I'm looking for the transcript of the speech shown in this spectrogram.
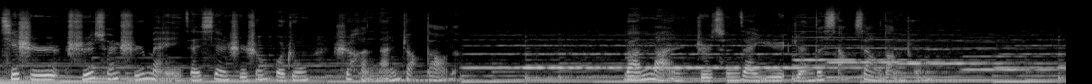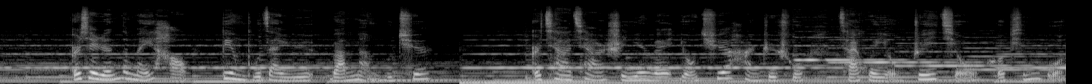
其实，十全十美在现实生活中是很难找到的，完满只存在于人的想象当中。而且人的美好并不在于完满无缺，而恰恰是因为有缺憾之处，才会有追求和拼搏，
